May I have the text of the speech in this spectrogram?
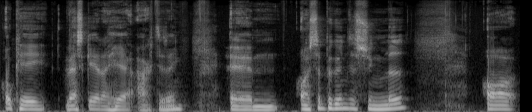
okay, hvad sker der her, agtigt, ikke? Øhm, og så begyndte jeg at synge med, og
